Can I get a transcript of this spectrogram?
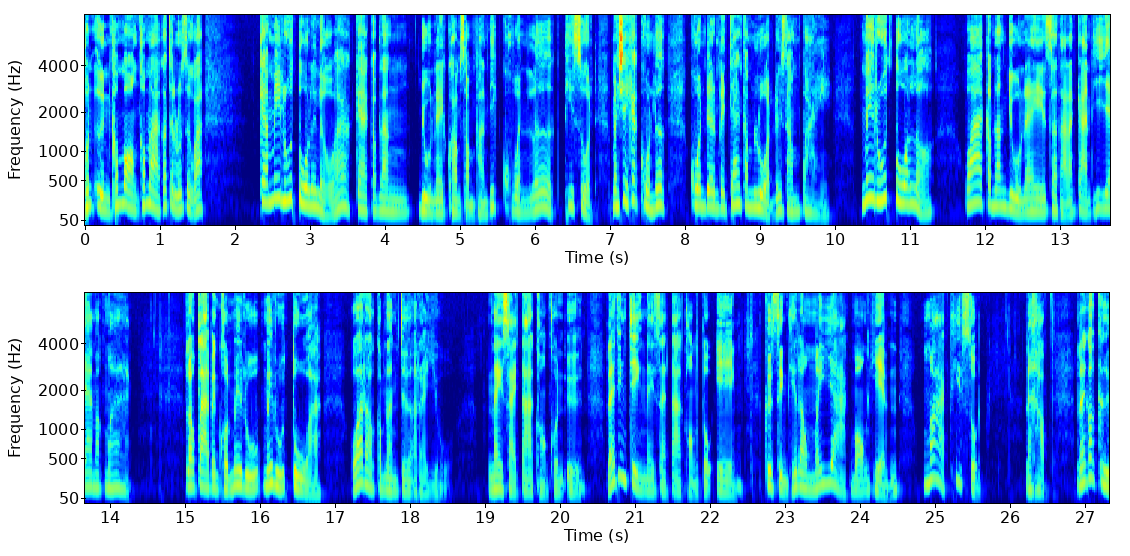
คนอื่นเขามองเข้ามาก็จะรู้สึกว่า แกไม่รู้ตัวเลยเหรอว่า แกกำลังอยู่ในความสัมพันธ์ที่ควรเลิกที่สุด ไม่ใช่แค่ควรเลิก ควรเดินไปแจ้งตำรวจด้วยซ้ำไป ไม่รู้ตัวเหรอ ว่ากำลังอยู่ในสถานการณ์ที่แย่มากๆ เรากลายเป็นคนไม่รู้ไม่รู้ตัว ว่าเรากำลังเจออะไรอยู่ ในสายตาของคนอื่น และจริง ๆ ในสายตาของตัวเอง คือสิ่งที่เราไม่อยากมองเห็นมากที่สุดนะครับ นั่นก็คือ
